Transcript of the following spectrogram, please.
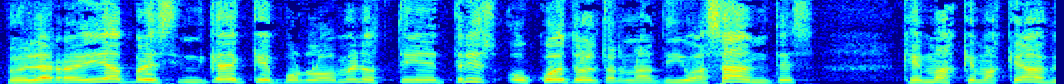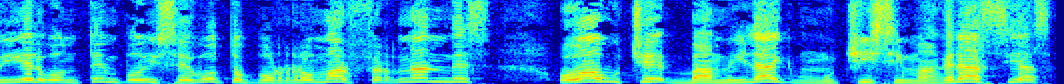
pero la realidad parece indicar que por lo menos tiene tres o cuatro alternativas antes. ¿Qué más, qué más, qué más? Miguel Bontempo dice voto por Romar Fernández o Auche Bamilike. Muchísimas gracias.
